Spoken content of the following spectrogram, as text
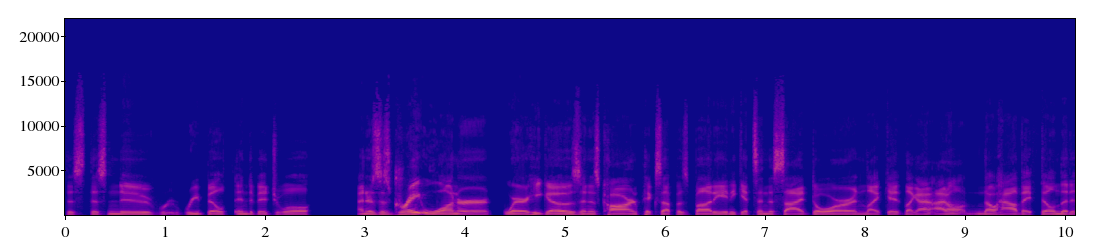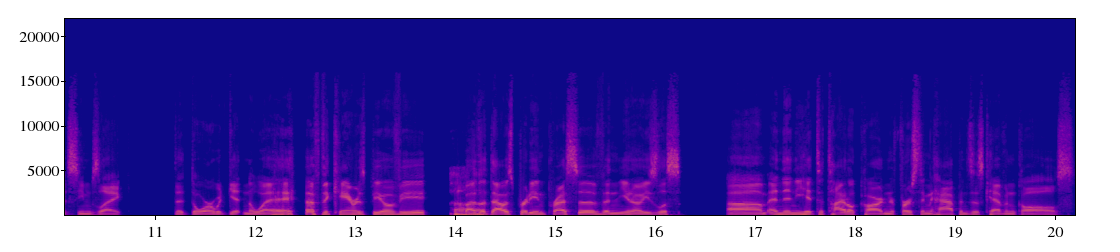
this this new re- rebuilt individual. And there's this great oner where he goes in his car and picks up his buddy and he gets in the side door and like it like I, I don't know how they filmed it. It seems like the door would get in the way of the camera's POV. But I thought that was pretty impressive. And you know, he's listen. Um, and then you hit the title card, and the first thing that happens is Kevin calls.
